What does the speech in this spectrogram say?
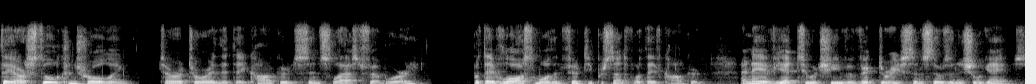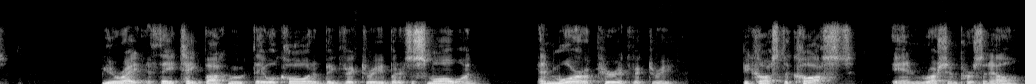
They are still controlling territory that they conquered since last February, but they've lost more than 50% of what they've conquered, and they have yet to achieve a victory since those initial games. You're right. If they take Bakhmut, they will call it a big victory, but it's a small one, and more a Pyrrhic victory because the cost in Russian personnel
